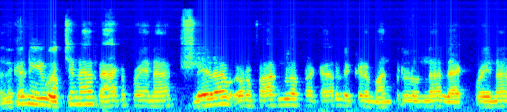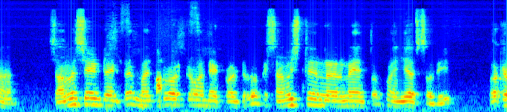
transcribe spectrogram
అందుకని వచ్చినా రాకపోయినా లేదా ఒక ఫార్ములా ప్రకారం ఇక్కడ మంత్రులు ఉన్నా లేకపోయినా సమస్య ఏంటంటే మంత్రివర్గం అనేటువంటిది ఒక సమిష్టి నిర్ణయంతో పనిచేస్తుంది. ఒక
